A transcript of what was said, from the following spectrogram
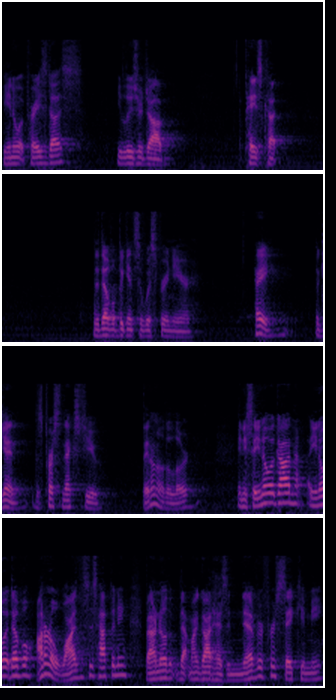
You know what praise does? You lose your job. Pay's cut. The devil begins to whisper in your ear. Hey, again, this person next to you, they don't know the Lord. And you say, you know what, God? You know what, devil? I don't know why this is happening, but I know that my God has never forsaken me.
